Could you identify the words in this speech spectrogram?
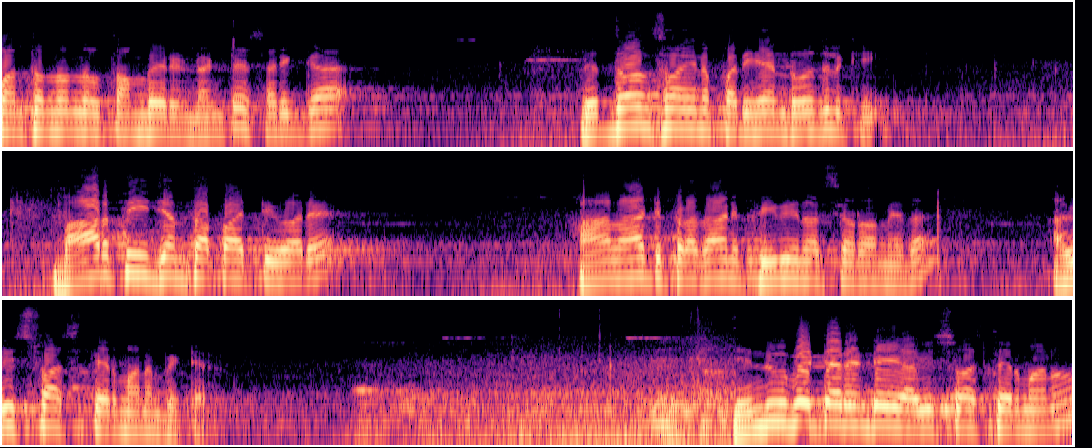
పంతొమ్మిది వందల తొంభై రెండు అంటే సరిగ్గా విధ్వంసం అయిన పదిహేను రోజులకి భారతీయ జనతా పార్టీ వారే ఆనాటి ప్రధాని పివి నరసింహరావు మీద అవిశ్వాస తీర్మానం పెట్టారు. ఎందుకు పెట్టారంటే ఈ అవిశ్వాస తీర్మానం?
